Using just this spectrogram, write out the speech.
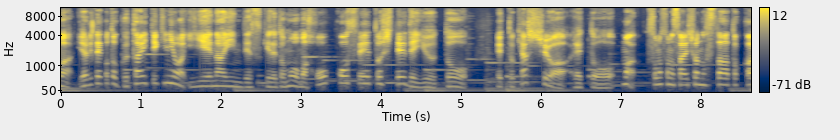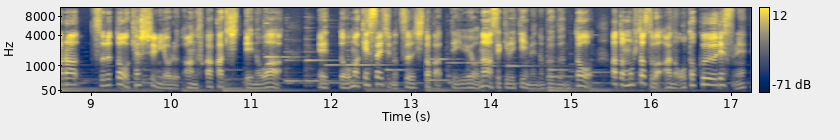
まあ、やりたいこと具体的には言えないんですけれども、まあ、方向性としてで言うと、えっと、キャッシュは、えっと、まあ、そもそも最初のスタートからすると、キャッシュによるあの付加価値っていうのは、えっと、まあ、決済時の通知とかっていうようなセキュリティ面の部分と、あともう一つは、あの、お得ですね。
